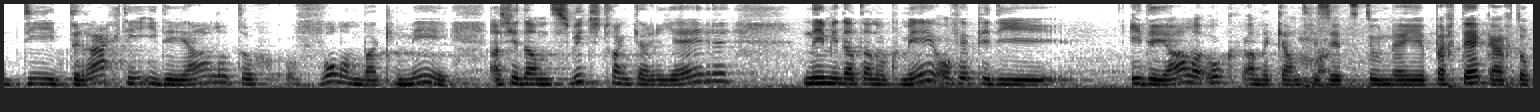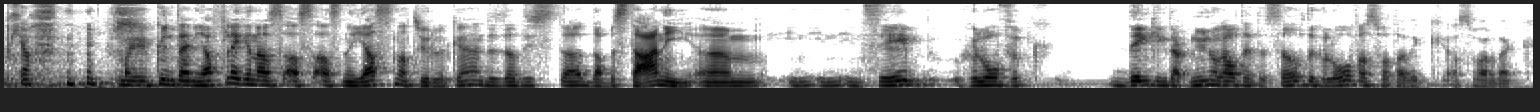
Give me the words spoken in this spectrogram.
die draagt die idealen toch vol een bak mee. Als je dan switcht van carrière, neem je dat dan ook mee? Of heb je die idealen ook aan de kant gezet toen je partijkaart opgaf. Maar je kunt dat niet afleggen als, als, als een jas natuurlijk. Hè? Dus dat, is, dat, dat bestaat niet. Um, in, in, in C geloof ik, denk ik dat ik nu nog altijd hetzelfde geloof als, wat dat ik, als waar dat ik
